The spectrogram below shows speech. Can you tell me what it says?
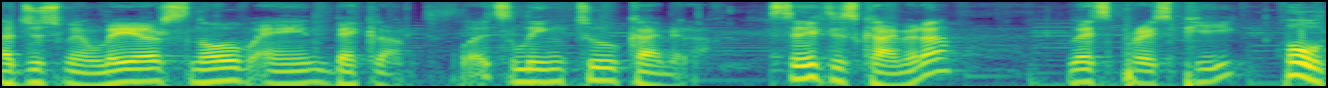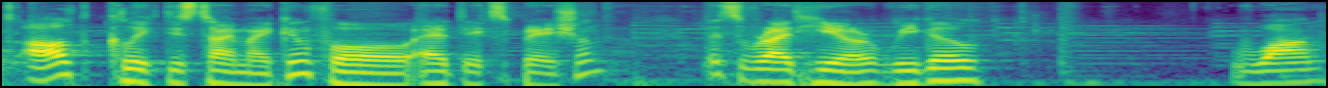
adjustment layer snow and background. Let's link to camera. Select this camera. Let's press P. Hold alt. Click this time icon for add expression. Let's write here wiggle. 1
